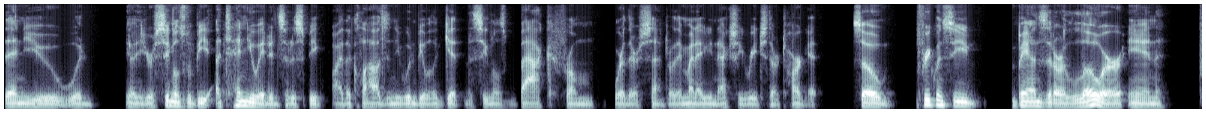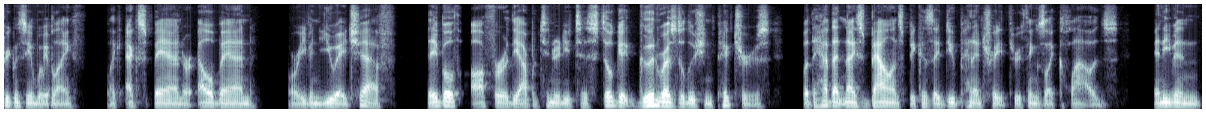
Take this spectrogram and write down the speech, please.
then you would you know, your signals would be attenuated, so to speak, by the clouds, and you wouldn't be able to get the signals back from where they're sent, or they might even actually reach their target. So frequency bands that are lower in frequency and wavelength, like X band or L band or even UHF, they both offer the opportunity to still get good resolution pictures, but they have that nice balance because they do penetrate through things like clouds. And even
